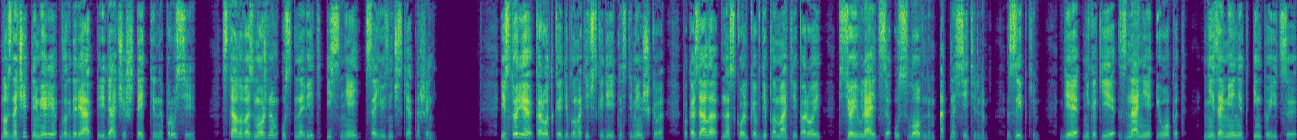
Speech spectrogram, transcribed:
Но в значительной мере, благодаря передаче Штеттина Пруссии, стало возможным установить и с ней союзнические отношения. История короткой дипломатической деятельности Меньшикова показала, насколько в дипломатии порой все является условным, относительным, зыбким, где никакие знания и опыт не заменит интуицию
